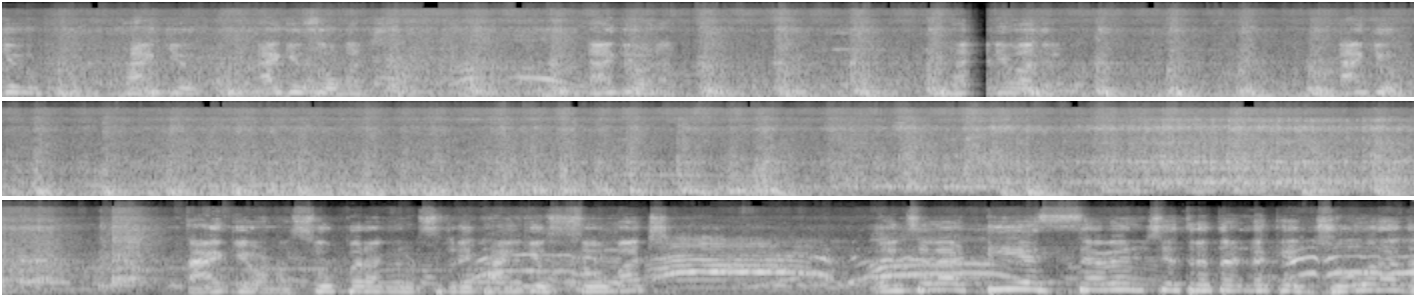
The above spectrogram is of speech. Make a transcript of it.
Thank you thank you thank you so much thank you ಅಣ್ಣ ಧನ್ಯವಾದಗಳು. ಥ್ಯಾಂಕ್ ಯು ಥ್ಯಾಂಕ್ ಯು ಅಣ್ಣ. ಸೂಪರ್ ಆಗಿ ನೋಡ್ಸಿದ್ರಿ. ಥ್ಯಾಂಕ್ ಯು ಸೋ ಮಚ್ ಒಂದ್ಸಲ ಟಿ ಎಸ್ ಸೆವೆನ್ ಚಿತ್ರತಂಡಕ್ಕೆ ಜೋರಾದ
